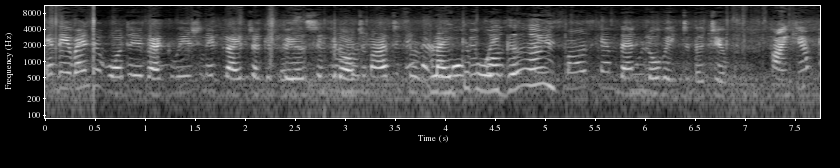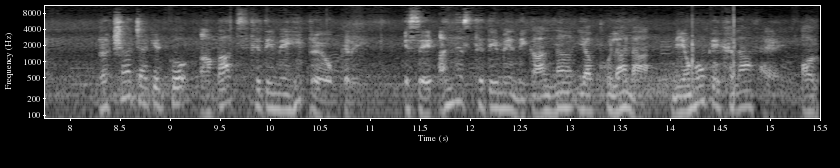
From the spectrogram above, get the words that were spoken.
In the event of water evacuation, if life jacket fails to inflate automatically, Flight remove your personal guys. face mask and then blow it to the tube. Thank you. रक्षा जैकेट को आपात स्थिति में ही प्रयोग करें इसे अन्य स्थिति में निकालना या फुलाना नियमों के खिलाफ है और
